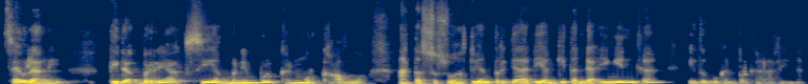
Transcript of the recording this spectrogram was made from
Saya ulangi, tidak bereaksi yang menimbulkan murka Allah atas sesuatu yang terjadi yang kita tidak inginkan, itu bukan perkara ringan.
